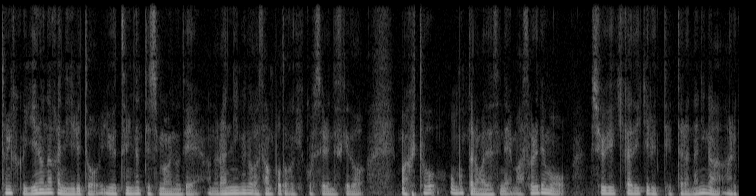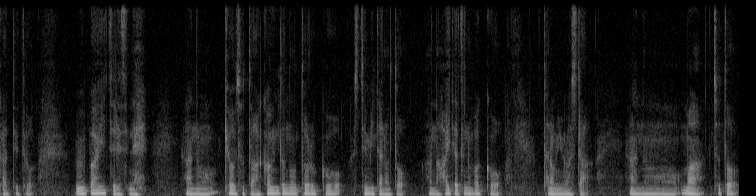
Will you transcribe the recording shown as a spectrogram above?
とにかく家の中にいると憂鬱になってしまうのであのランニングとか散歩とか結構してるんですけど、まあ、ふと思ったのがですね、まあ、それでも収益化できるって言ったら何があるかっていうと UberEats ですね。あの今日ちょっとアカウントの登録をしてみたのとあの配達のバッグを頼みました。あのまあちょっと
